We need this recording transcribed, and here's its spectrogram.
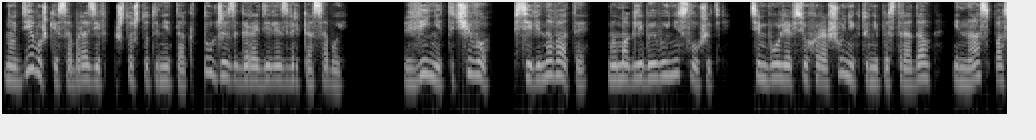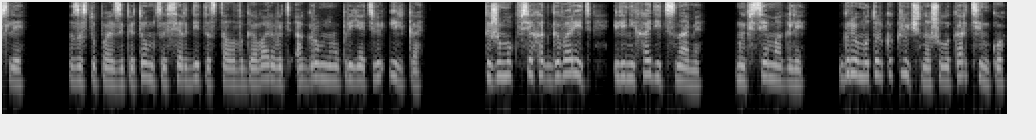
но девушки, сообразив, что что-то не так, тут же загородили зверька собой. «Винни, ты чего? Все виноваты. Мы могли бы его и не слушать. Тем более все хорошо, никто не пострадал, и нас спасли». Заступая за питомца, сердито стала выговаривать огромному приятелю Илька. «Ты же мог всех отговорить или не ходить с нами. Мы все могли. Грёма только ключ нашел и картинку.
